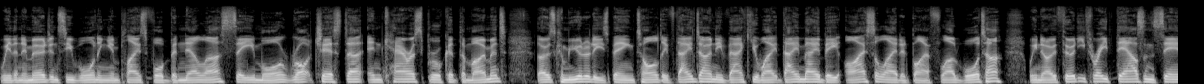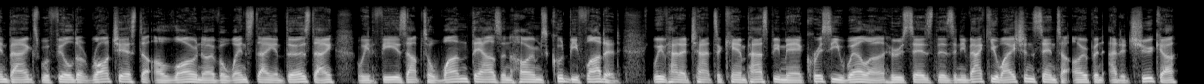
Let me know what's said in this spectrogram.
with an emergency warning in place for Benalla, Seymour, Rochester, and Carisbrook at the moment. Those communities being told if they don't evacuate, they may be isolated by flood water. We know 33,000 sandbags were filled at Rochester alone over Wednesday and Thursday, with fears up to 1,000 homes could be flooded. We've had a chat to Campaspe Mayor Chrissy Weller, who says there's an evacuation centre open at Echuca.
